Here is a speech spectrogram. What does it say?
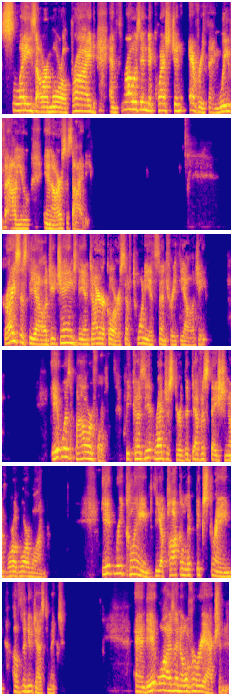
slays our moral pride, and throws into question everything we value in our society. Crisis theology changed the entire course of 20th century theology. It was powerful because it registered the devastation of World War I. It reclaimed the apocalyptic strain of the New Testament. And it was an overreaction,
